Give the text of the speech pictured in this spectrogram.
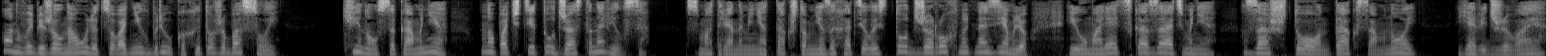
Он выбежал на улицу в одних брюках и тоже босой. Кинулся ко мне, но почти тут же остановился, смотря на меня так, что мне захотелось тут же рухнуть на землю и умолять сказать мне, за что он так со мной? Я ведь живая,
